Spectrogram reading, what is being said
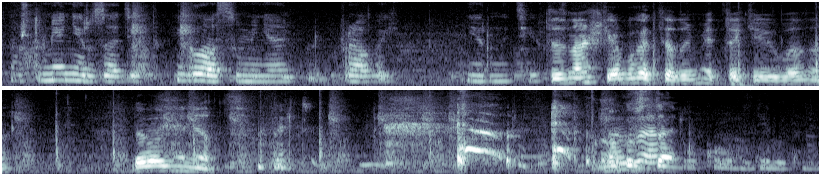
Потому что у меня нерв задет. И глаз у меня правый, нервный тиф. Ты знаешь, я бы хотел иметь такие глаза. Давай меняться. Ну-ка встань. 100 уколов сделать надо.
